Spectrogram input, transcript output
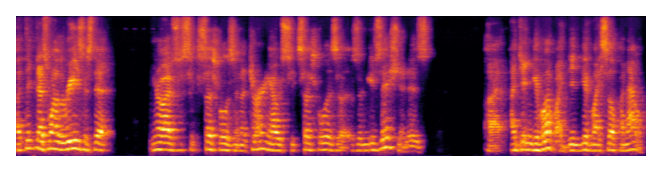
I think that's one of the reasons that, you know, I was successful as an attorney. I was successful as a, as a musician. Is I, I didn't give up. I didn't give myself an out.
